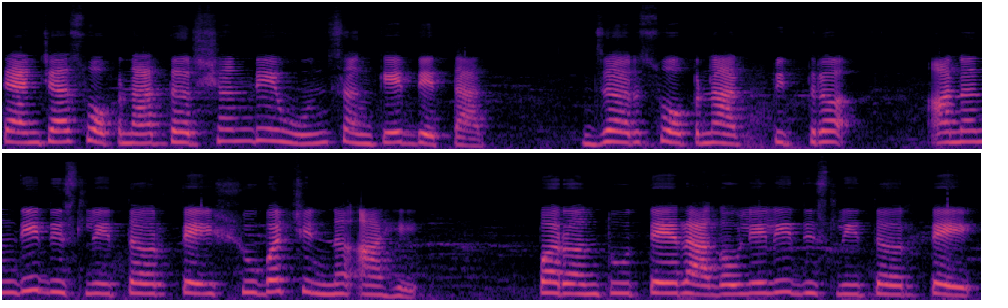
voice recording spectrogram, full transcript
त्यांच्या स्वप्नात दर्शन देऊन संकेत देतात. जर स्वप्नात पित्र आनंदी दिसली तर ते शुभचिन्ह आहे. परंतु ते रागवलेली दिसली तर ते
